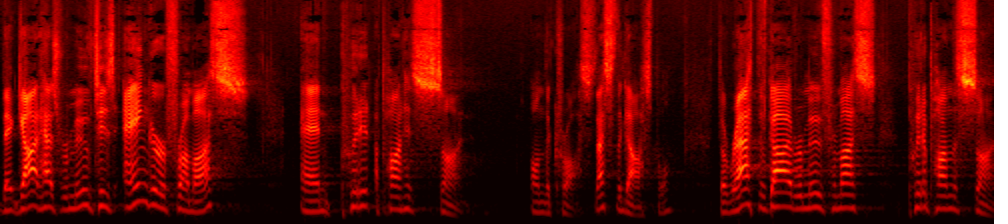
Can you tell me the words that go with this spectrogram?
that God has removed his anger from us and put it upon his son on the cross. That's the gospel. The wrath of God removed from us, put upon the son.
